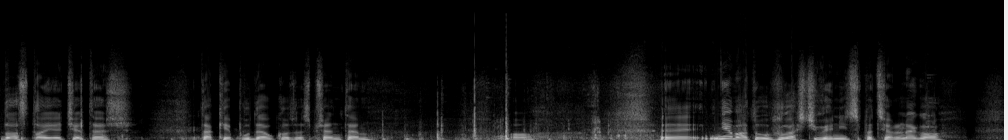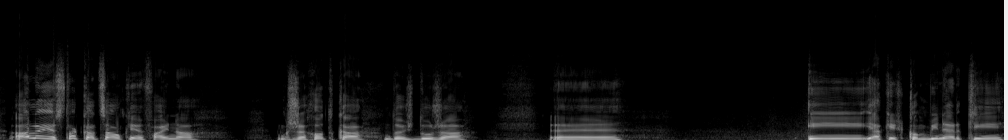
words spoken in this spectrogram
dostajecie też takie pudełko ze sprzętem. O, Nie ma tu właściwie nic specjalnego, ale jest taka całkiem fajna grzechotka, dość duża. E, I jakieś kombinerki,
